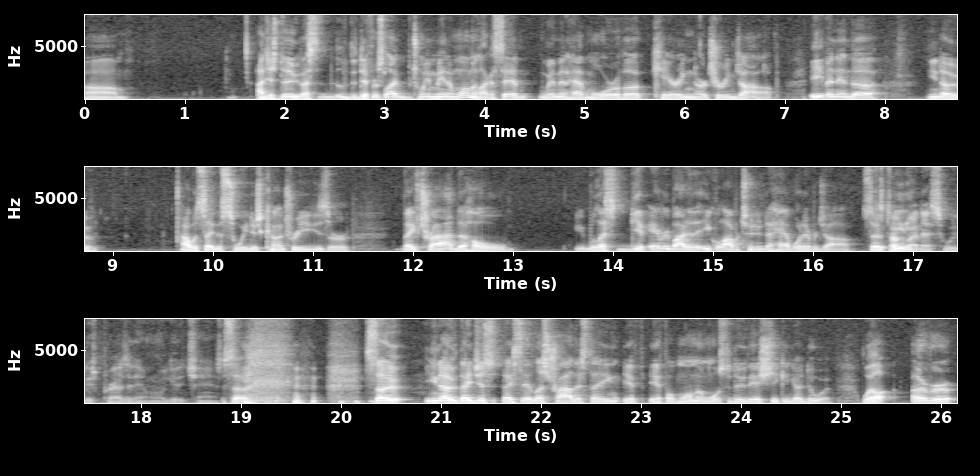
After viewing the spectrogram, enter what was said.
Um, I just do. That's the difference, like between men and women. Like I said, women have more of a caring, nurturing job. Even in the, you know, I would say the Swedish countries, or they've tried the whole. Well, let's give everybody the equal opportunity to have whatever job. So Let's talk any- about that Swedish president when we get a chance. so, so you know, they just they said, let's try this thing. If if a woman wants to do this, she can go do it. Well, over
